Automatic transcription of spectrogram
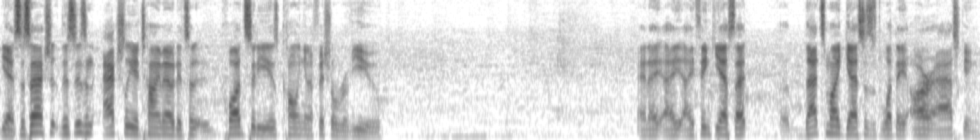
Yes, this actually this isn't actually a timeout. It's a Quad City is calling an official review, and I, I, I think yes that uh, that's my guess is what they are asking,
